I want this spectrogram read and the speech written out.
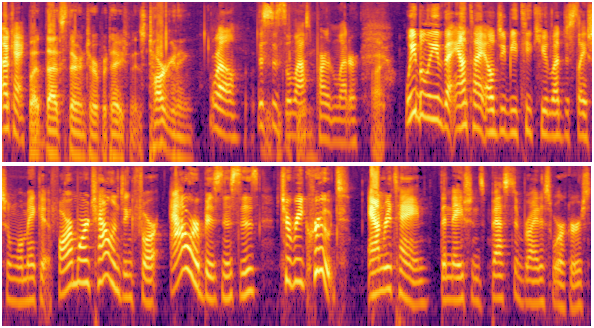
Okay. But that's their interpretation. It's targeting. Well, this is the last part of the letter. Right. We believe that anti LGBTQ legislation will make it far more challenging for our businesses to recruit and retain the nation's best and brightest workers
